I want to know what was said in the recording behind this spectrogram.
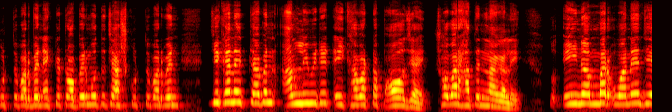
করতে পারবেন, একটা টপের মধ্যে চাষ করতে পারবেন, যেখানে চাবেন আনলিমিটেড এই খাবারটা পাওয়া যায় সবার হাতের নাগালে তো এই নাম্বার ওয়ানে যে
